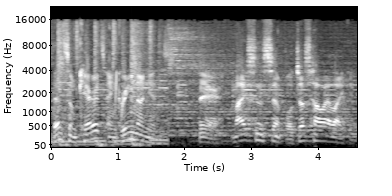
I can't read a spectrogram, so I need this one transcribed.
then some carrots and green onions. There, nice and simple, just how I like it.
